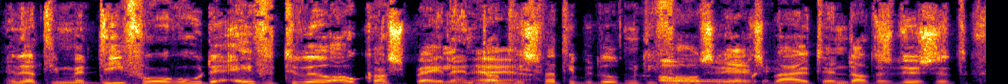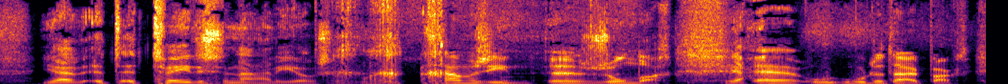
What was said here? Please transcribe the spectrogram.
En dat hij met die voorhoede eventueel ook kan spelen. En dat is wat hij bedoelt met die oh, valse rechtsbuiten. En dat is dus het, ja, het, het tweede scenario, zeg maar. Gaan we zien, zondag. Ja. hoe, hoe dat uitpakt.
